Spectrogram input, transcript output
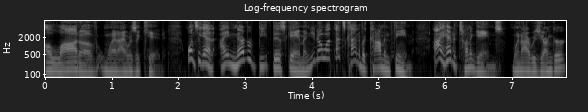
a lot of when I was a kid. Once again, I never beat this game, and you know what? That's kind of a common theme. I had a ton of games when I was younger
